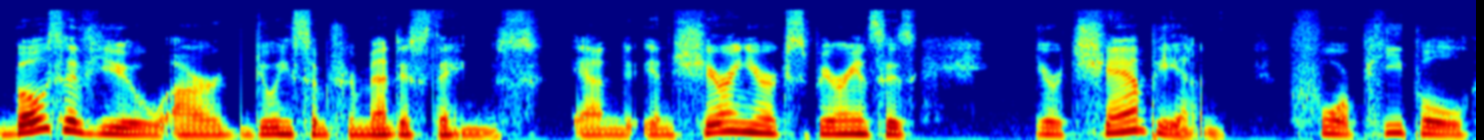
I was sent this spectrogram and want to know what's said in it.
Both of you are doing some tremendous things. And in sharing your experiences, you're a champion for people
